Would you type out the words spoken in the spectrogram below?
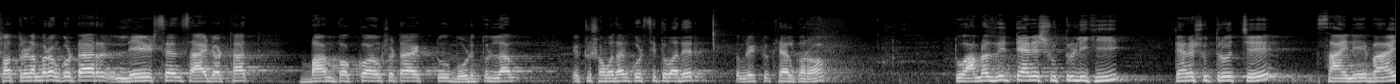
সতেরো নম্বর অঙ্কটার লেটস অ্যান্ড সাইড অর্থাৎ বাম পক্ষ অংশটা একটু বোর্ডে তুললাম। একটু সমাধান করছি তোমাদের, তোমরা একটু খেয়াল করো। তো আমরা যদি টেনের সূত্র লিখি টেনের সূত্র হচ্ছে sin A by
